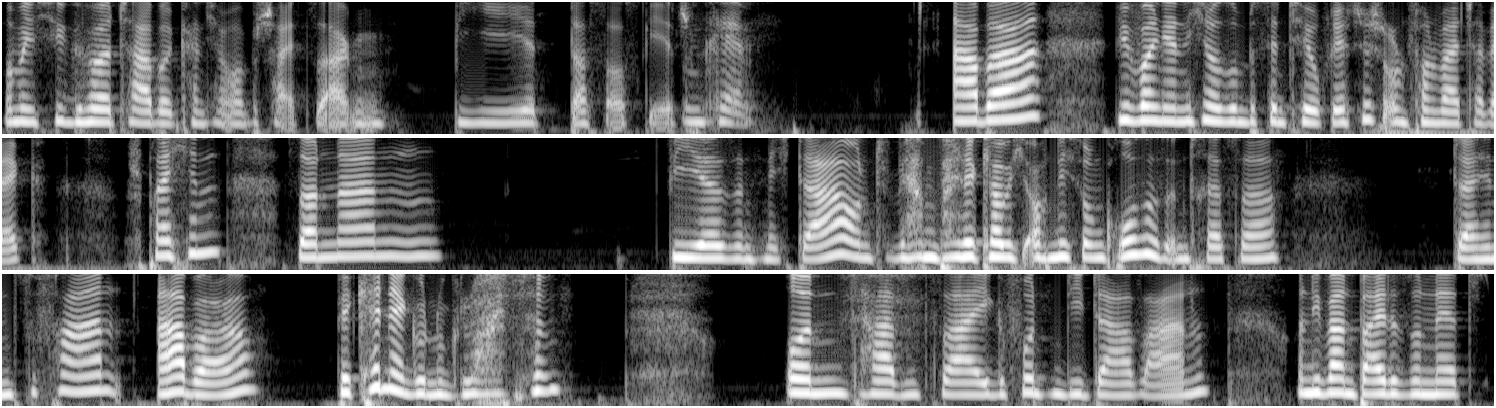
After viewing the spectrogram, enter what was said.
Und wenn ich die gehört habe, kann ich auch mal Bescheid sagen, wie das ausgeht. Okay. Aber wir wollen ja nicht nur so ein bisschen theoretisch und von weiter weg sprechen, sondern wir sind nicht da und wir haben beide, glaube ich, auch nicht so ein großes Interesse, dahin zu fahren. Aber wir kennen ja genug Leute und haben zwei gefunden, die da waren. Und die waren beide so nett,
